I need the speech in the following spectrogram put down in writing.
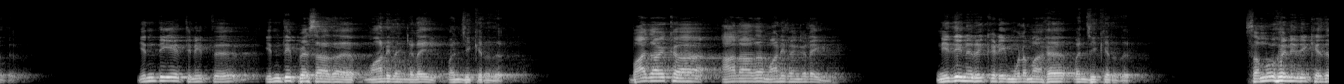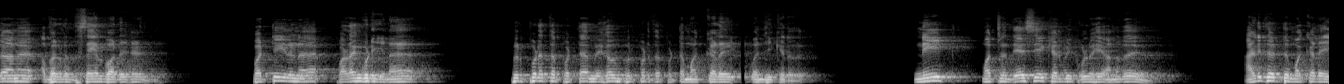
கொடுத்தது இந்தியை திணித்து இந்தி பேசாத மாநிலங்களை வஞ்சிக்கிறது. பாஜக ஆளாத மாநிலங்களை நிதி நெருக்கடி மூலமாக வஞ்சிக்கிறது. சமூக நீதிக்கு எதிரான அவர்களது செயல்பாடுகள் பட்டியலின பழங்குடியின பிற்படுத்தப்பட்ட மிகவும் பிற்படுத்தப்பட்ட மக்களை வஞ்சிக்கிறது. நீட் மற்றும் தேசிய கல்விக் கொள்கையானது அடித்தட்டு மக்களை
